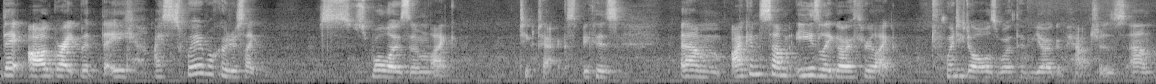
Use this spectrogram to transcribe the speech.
They are great but they i swear rocco just like swallows them like tic tacs because um, i can some easily go through like $20 worth of yogurt pouches um,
